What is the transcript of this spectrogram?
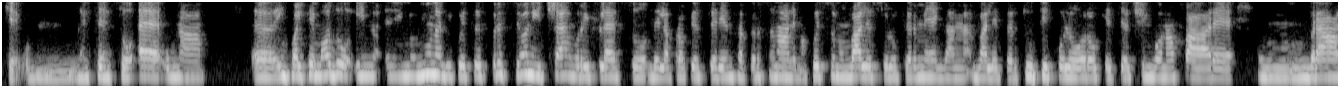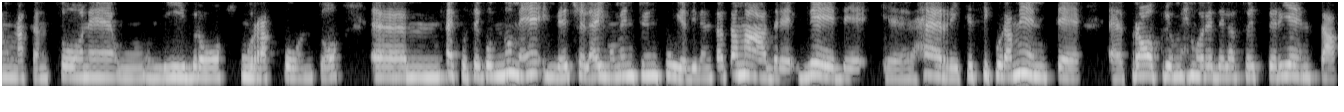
che mh, nel senso è una eh, in qualche modo in, in, ognuna di queste espressioni c'è un riflesso della propria esperienza personale, ma questo non vale solo per Megan, vale per tutti coloro che si accingono a fare un, un brano, una canzone, un, un libro, un racconto. Ehm, ecco, secondo me invece lei il momento in cui è diventata madre vede eh, Harry che sicuramente eh, proprio memore della sua esperienza,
